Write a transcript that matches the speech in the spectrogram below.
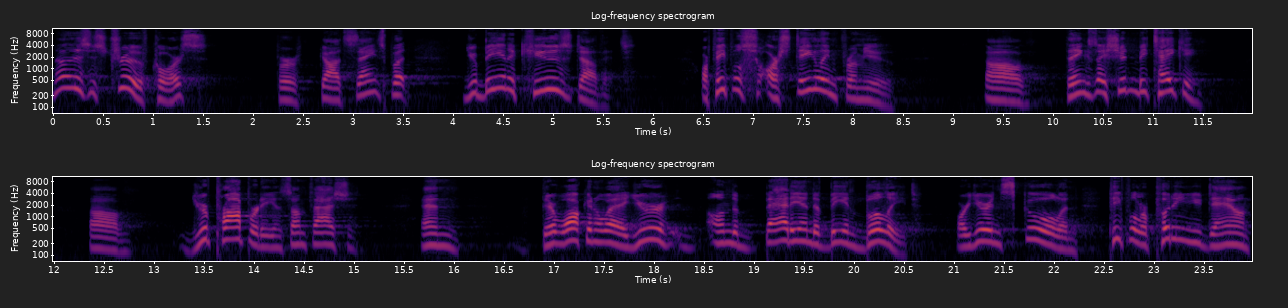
None of this is true, of course, for God's saints, but you're being accused of it. Or people are stealing from you uh, things they shouldn't be taking, uh, your property in some fashion. And they're walking away. You're on the bad end of being bullied, or you're in school and people are putting you down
